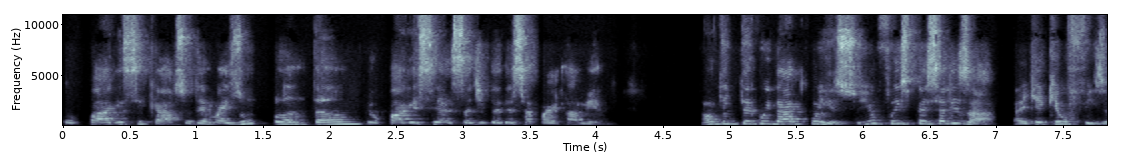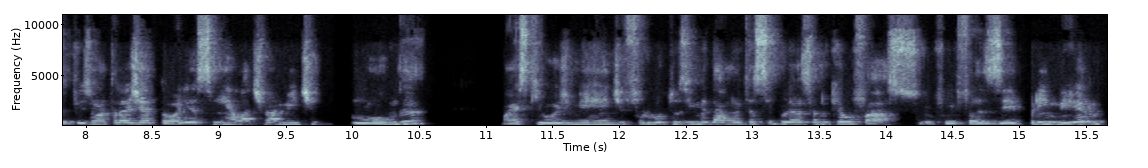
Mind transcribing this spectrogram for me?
eu pago esse carro. Se eu der mais um plantão, eu pago esse, essa dívida desse apartamento. Então tem que ter cuidado com isso. E eu fui especializar. Aí o que, que eu fiz? Eu fiz uma trajetória assim relativamente longa mas que hoje me rende frutos e me dá muita segurança no que eu faço. Eu fui fazer primeiro,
